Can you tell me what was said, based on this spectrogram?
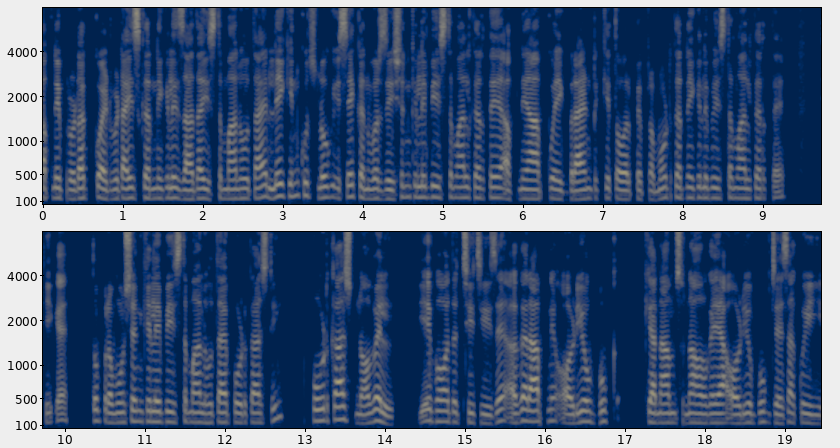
अपने प्रोडक्ट को एडवर्टाइज करने के लिए ज़्यादा इस्तेमाल होता है, लेकिन कुछ लोग इसे कन्वर्जेशन के लिए भी इस्तेमाल करते हैं, अपने आप को एक ब्रांड के तौर पे प्रमोट करने के लिए भी इस्तेमाल करते हैं, ठीक है? तो प्रमोशन के लिए भी इस्तेमाल होता है पॉडकास्टिंग। पॉडकास्ट नॉवेल ये बहुत अच्छी चीज़ है। अगर आपने ऑडियो बुक, क्या नाम सुना होगा, या ऑडियो बुक जैसा कोई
